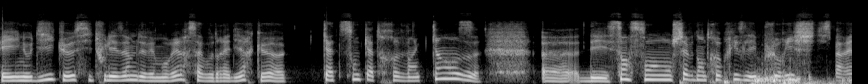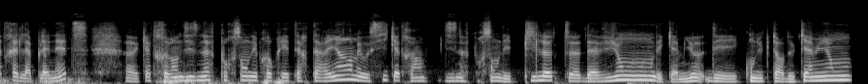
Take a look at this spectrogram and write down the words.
et il nous dit que si tous les hommes devaient mourir, ça voudrait dire que 495 euh, des 500 chefs d'entreprise les plus riches disparaîtraient de la planète, euh, 99% des propriétaires terriens, mais aussi 99% des pilotes d'avions, des des conducteurs de camions,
